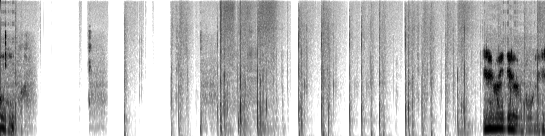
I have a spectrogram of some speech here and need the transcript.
Ooh. You right there, boy.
